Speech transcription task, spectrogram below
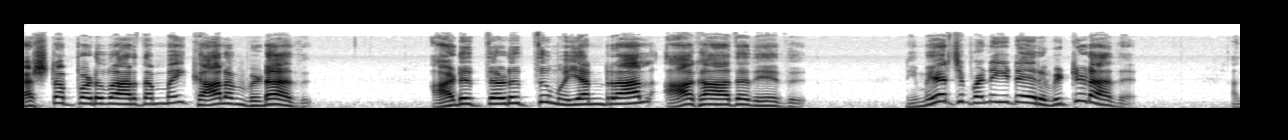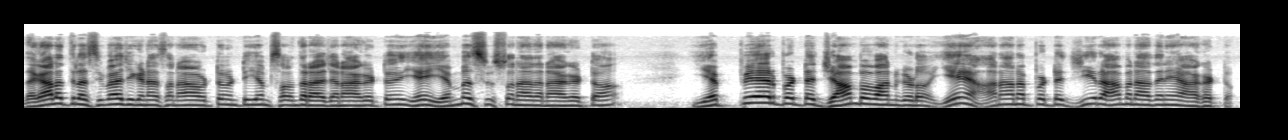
கஷ்டப்படுவார் தம்மை காலம் விடாது. அடுத்தடுத்து முயன்றால் ஆகாததேது. நீ முயற்சி பண்ணிக்கிட்டே இரு விட்டுடாத. அந்த காலத்தில் சிவாஜி கணேசன் ஆகட்டும் டிஎம் சவுந்தரராஜன் ஆகட்டும் ஏன் எம்எஸ் விஸ்வநாதன் ஆகட்டும் எப்பேற்பட்ட ஜாம்பவான்களும் ஏன் ஆனானப்பட்ட ஜி ராமநாதனே ஆகட்டும்.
